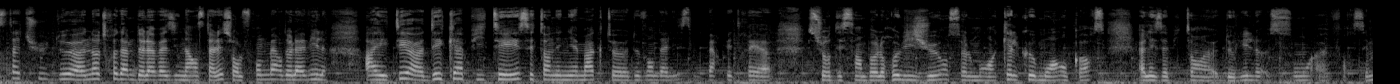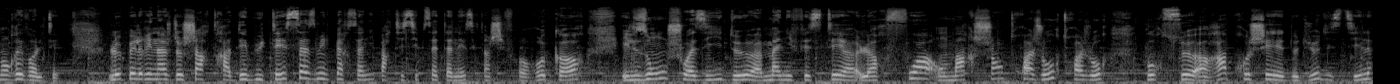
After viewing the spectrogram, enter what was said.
statue de euh, Notre-Dame de la Vasina installée sur le front de mer de la ville a été euh, décapitée. C'est un énième acte de vandalisme perpétré euh, sur des symboles religieux en seulement quelques mois en Corse. Les habitants de l'île sont forcément révoltés. Le pèlerinage de Chartres a débuté. 16 000 personnes y participent cette année. C'est un chiffre record. Ils ont choisi de manifester leur foi en marchant trois jours, trois jours pour se rapprocher de Dieu, disent-ils.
